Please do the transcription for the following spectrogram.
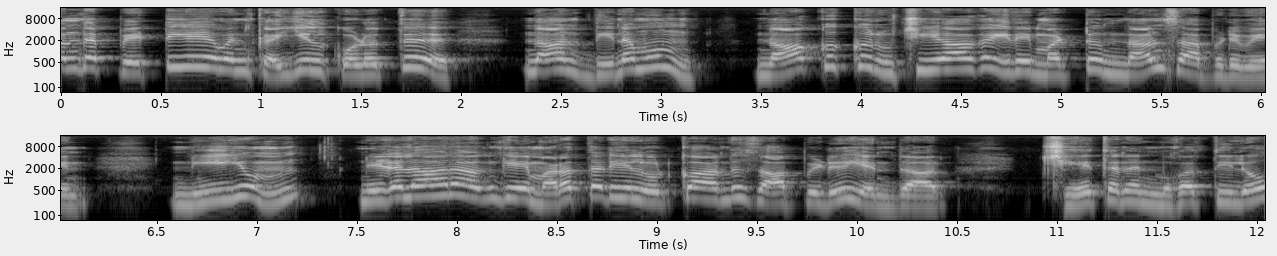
அந்த பெட்டியை அவன் கையில் கொடுத்து நான் தினமும் நாக்குக்கு ருச்சியாக இதை மட்டும்தான் சாப்பிடுவேன். நீயும் நிழலார அங்கே மரத்தடியில் உட்கார்ந்து சாப்பிடு என்றார். சேத்தனன் முகத்திலோ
